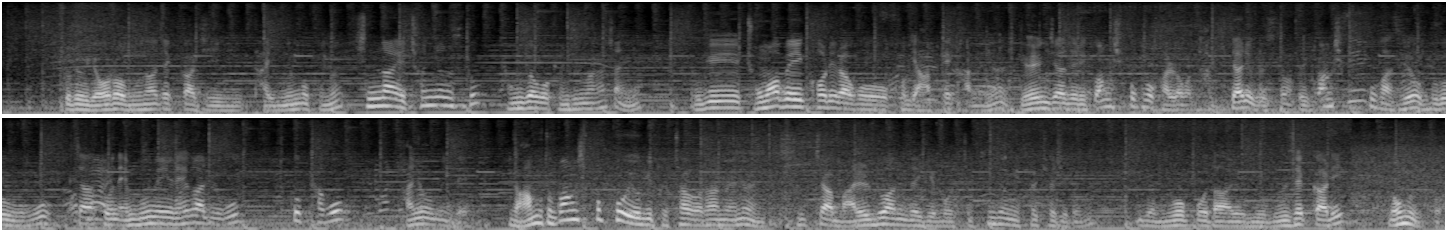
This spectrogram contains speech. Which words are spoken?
그리고 여러 문화재까지 다 있는 거 보면 신라의 천년수도 경주하고 견줄만 하지 않냐? 여기 조마 베이커리라고 거기 앞에 가면은 여행자들이 꽝시폭포 가려고 다 기다리고 있어. 저기 꽝시폭포 가세요? 물어보고 진짜 돈 n분의 1 해가지고 툭툭 타고 다녀오면 돼. 근데 아무튼 꽝시폭포 여기 도착을 하면은 진짜 말도 안 되게 멋진 풍경이 펼쳐지거든. 이게 무엇보다 여기 물 색깔이 너무 이뻐.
